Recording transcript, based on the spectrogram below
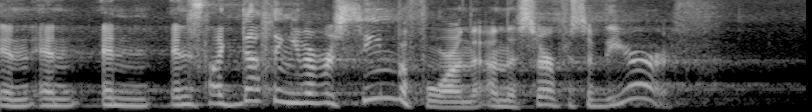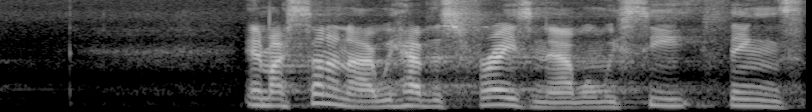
and, and, and, and it's like nothing you've ever seen before on the, on the surface of the earth. And my son and I, we have this phrase now when we see things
